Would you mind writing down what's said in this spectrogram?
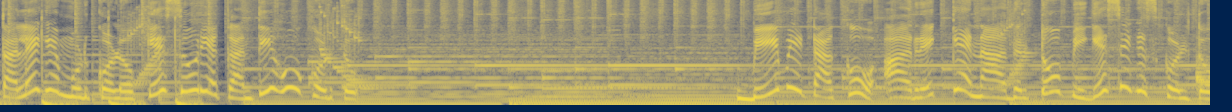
ತಲೆಗೆ ಮುಡ್ಕೊಳ್ಳೋಕೆ ಸೂರ್ಯಕಾಂತಿ ಹೂ ಕೊಡ್ತು. ಬೇಬಿ ಟಾಕು ಆ ರೆಕ್ಕೆನ ಅದರ ಟೋಪಿಗೆ ಸಿಗಿಸ್ಕೊಳ್ತು.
